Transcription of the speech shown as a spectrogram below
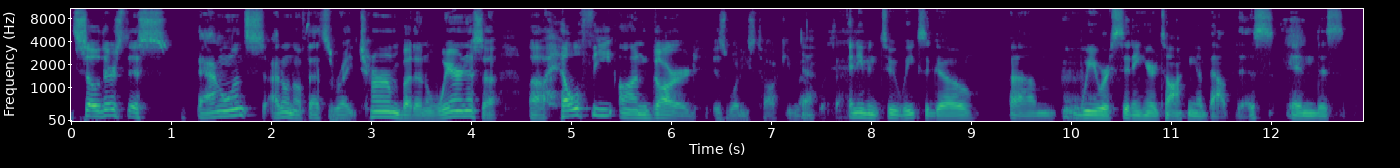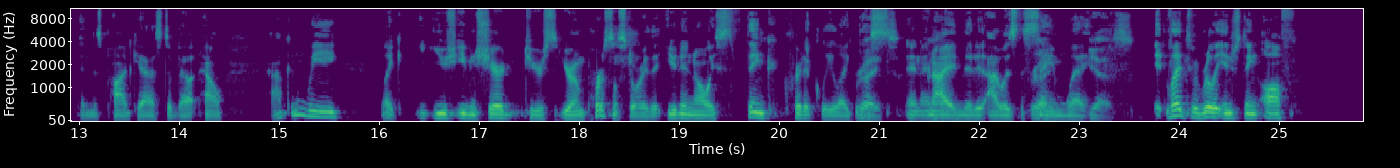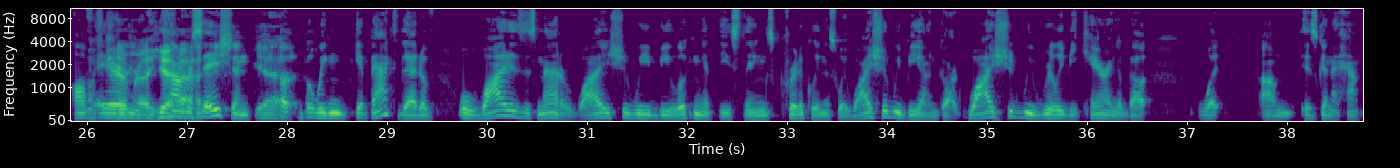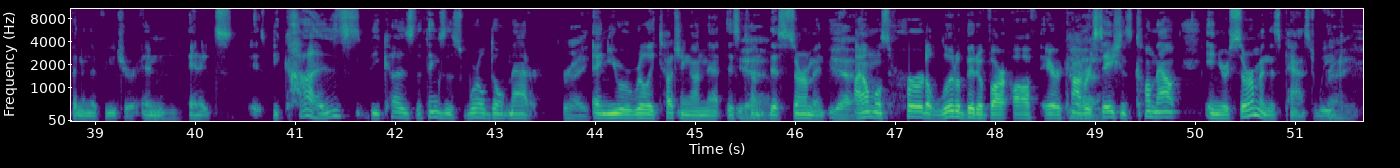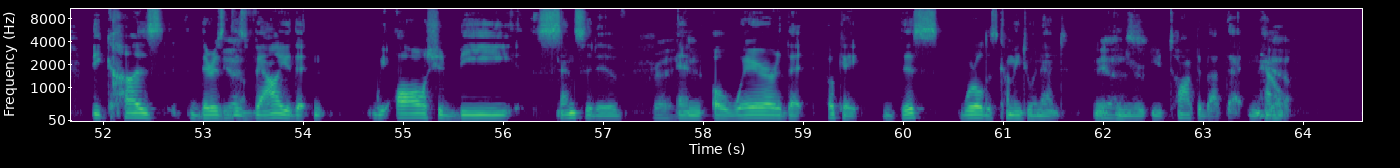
So there's this balance. I don't know if that's the right term, but an awareness, a, a healthy on guard is what he's talking about Yeah. with that. And even two weeks ago, um, we were sitting here talking about this in this in this podcast about how how can we like you even shared to your your own personal story that you didn't always think critically like this, Right, and and right. I admitted I was the Right, same way. Yes. It led to a really interesting off off, air yeah. conversation. Yeah. Uh, but we can get back to that of well, why does this matter? Why should we be looking at these things critically in this way? Why should we be on guard? Why should we really be caring about what um, is going to happen in the future? And Mhm. and it's it's because because the things of this world don't matter. right. And you were really touching on that this com- Yeah. this sermon. yeah. I almost heard a little bit of our off-air conversations come out in your sermon this past week right. because there's Yeah. this value that we all should be sensitive Right. and aware that okay, this world is coming to an end. And- And Yes. you you talked about that and how Yeah.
